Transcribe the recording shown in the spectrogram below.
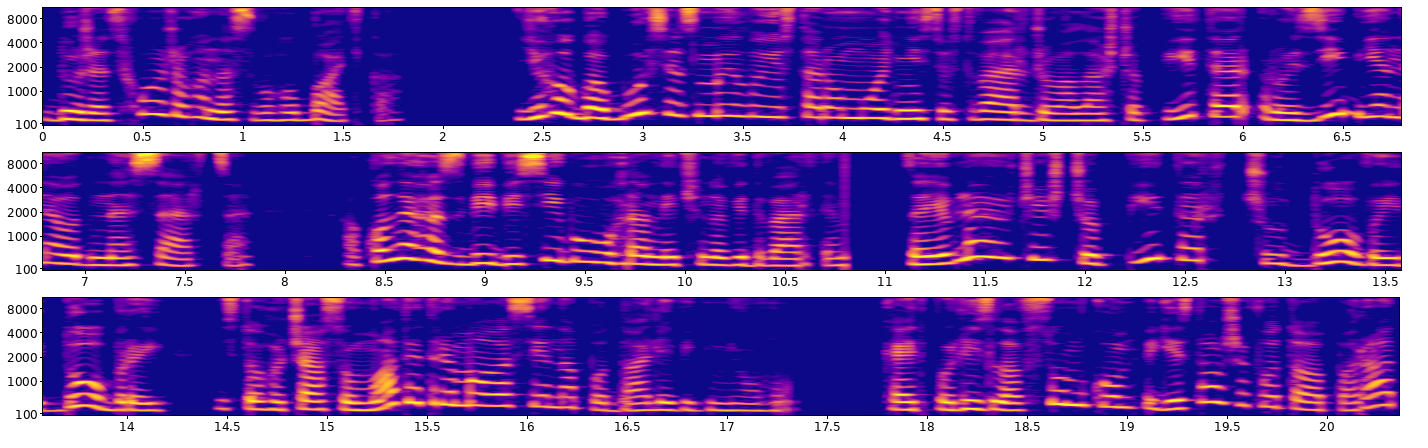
дуже схожого на свого батька. Його бабуся з милою старомодністю стверджувала, що Пітер розіб'є не одне серце, а колега з BBC був гранично відвертим, заявляючи, що Пітер чудовий, добрий, і з того часу мати тримала сина подалі від нього. Кейт полізла в сумку і, діставши фотоапарат,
